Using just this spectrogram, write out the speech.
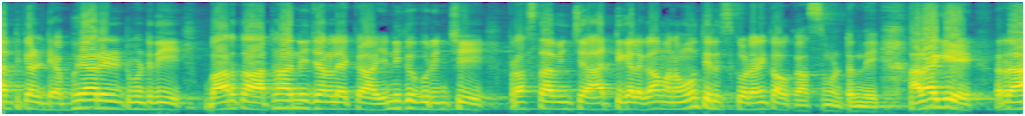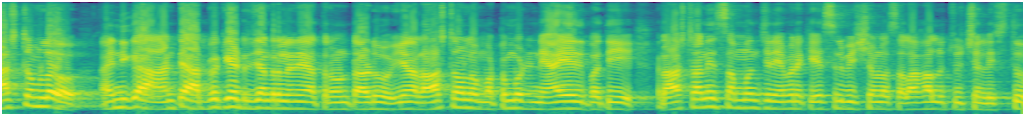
ఆర్టికల్ డెబ్బై ఆరు అనేటువంటిది భారత అటార్నీ జనరల్ యొక్క ఎన్నిక గురించి ప్రస్తావించే ఆర్టికల్గా మనము తెలుసుకోవడానికి అవకాశం ఉంటుంది. అలాగే రాష్ట్రంలో ఎన్నిక అంటే అడ్వకేట్ జనరల్ అనే అతను ఉంటాడు. ఈయన రాష్ట్రంలో మొట్టమొదటి న్యాయాధిపతి. రాష్ట్రానికి సంబంధించిన ఏమైనా కేసుల విషయంలో సలహాలు సూచనలు ఇస్తూ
